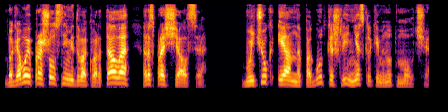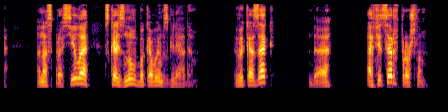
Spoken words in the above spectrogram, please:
Боговой прошел с ними два квартала, распрощался. Бунчук и Анна Погудка шли несколько минут молча. Она спросила, скользнув боковым взглядом. «Вы казак?» «Да». «Офицер в прошлом?»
